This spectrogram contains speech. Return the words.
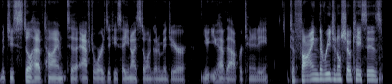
but you still have time to afterwards if you say, you know, I still want to go to midyear, you, you have that opportunity to find the regional showcases,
